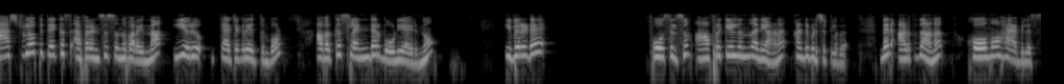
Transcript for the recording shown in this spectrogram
ആസ്ട്രലോപിത്തേക്കസ് അഫറൻസസ് എന്ന് പറയുന്ന ഈ ഒരു കാറ്റഗറി എത്തുമ്പോൾ അവർക്ക് സ്ലെൻഡർ ബോഡി ആയിരുന്നു. ഇവരുടെ ഫോസിൽസും ആഫ്രിക്കയിൽ നിന്ന് തന്നെയാണ് കണ്ടുപിടിച്ചിട്ടുള്ളത്. ദെൻ അടുത്തതാണ് ഹോമോ ഹാബിലസ്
